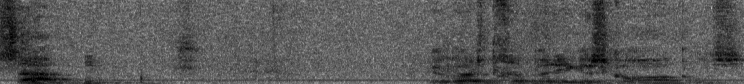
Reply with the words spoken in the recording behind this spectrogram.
Sabe? Eu gosto de raparigas com óculos.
